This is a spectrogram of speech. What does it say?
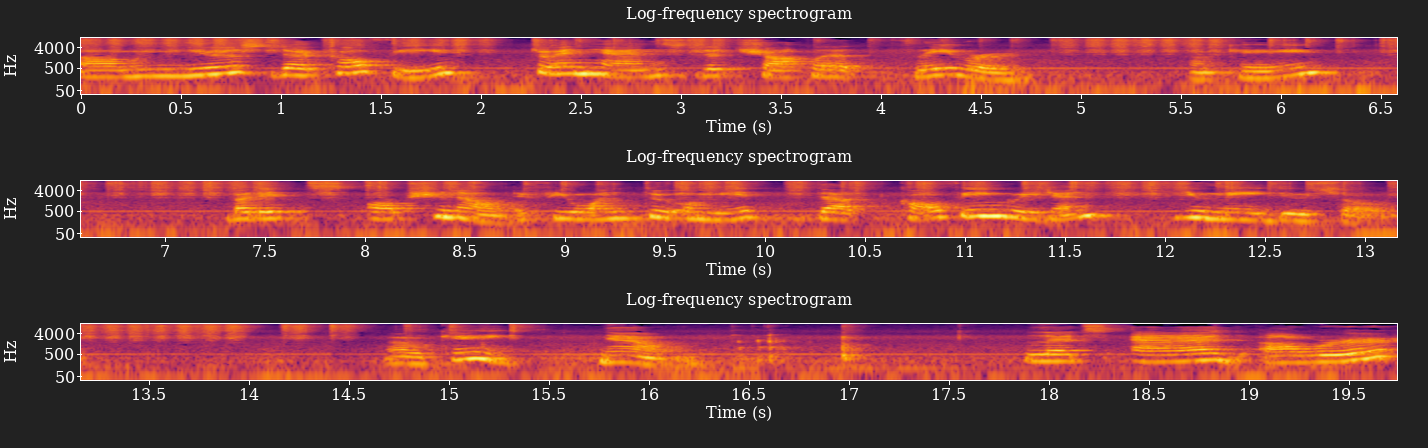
um, we use the coffee to enhance the chocolate flavor. Okay? But it's optional. If you want to omit that coffee ingredient, you may do so. Okay, now let's add our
